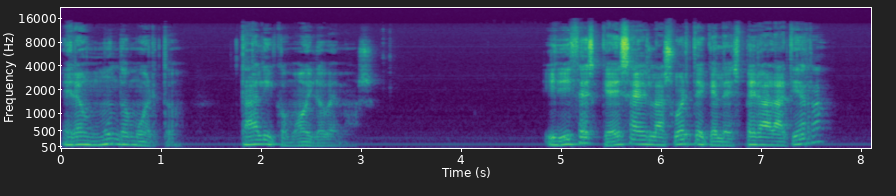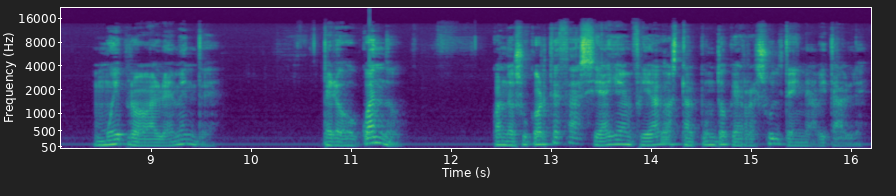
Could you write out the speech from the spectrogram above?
Era un mundo muerto, tal y como hoy lo vemos. ¿Y dices que esa es la suerte que le espera a la Tierra? Muy probablemente. Pero ¿cuándo? Cuando su corteza se haya enfriado hasta el punto que resulte inhabitable.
